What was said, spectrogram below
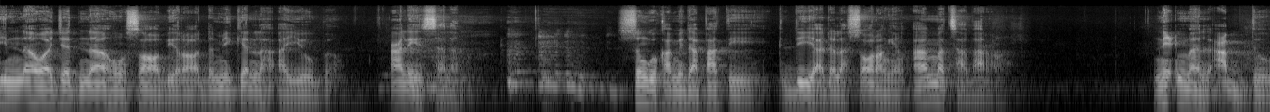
Inna wajadnahu sabira. Demikianlah Ayub alaihissalam sungguh kami dapati dia adalah seorang yang amat sabar. Ni'mal abdu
